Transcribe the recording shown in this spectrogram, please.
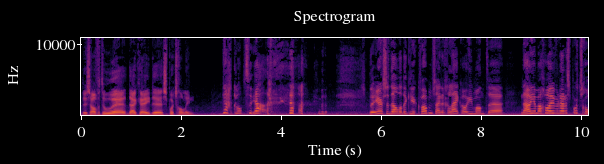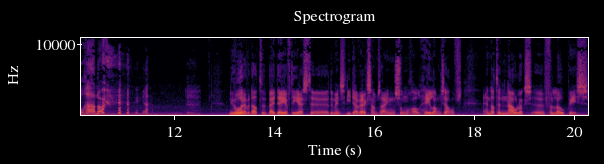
Dus af en toe duik jij de sportschool in. Ja, klopt. Ja. De eerste dag dat ik hier kwam, zei er gelijk al iemand... eh, nou, je mag wel even naar de sportschool gaan, hoor. Nu horen we dat bij DFDS eh, de mensen die daar werkzaam zijn, sommigen al heel lang zelfs, en dat er nauwelijks eh, verloop is.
